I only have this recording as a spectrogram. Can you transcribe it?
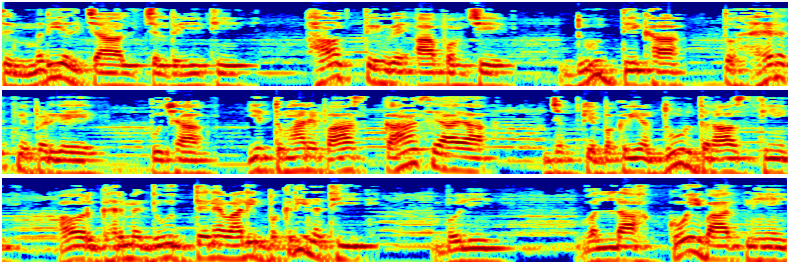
سے مریل چال چل رہی تھی، ہانکتے ہوئے آ پہنچے۔ دودھ دیکھا تو حیرت میں پڑ گئے۔ پوچھا، یہ تمہارے پاس کہاں سے آیا؟ جبکہ بکریاں دور دراز تھیں اور گھر میں دودھ دینے والی بکری نہ تھی۔ بولی، واللہ، کوئی بات نہیں۔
